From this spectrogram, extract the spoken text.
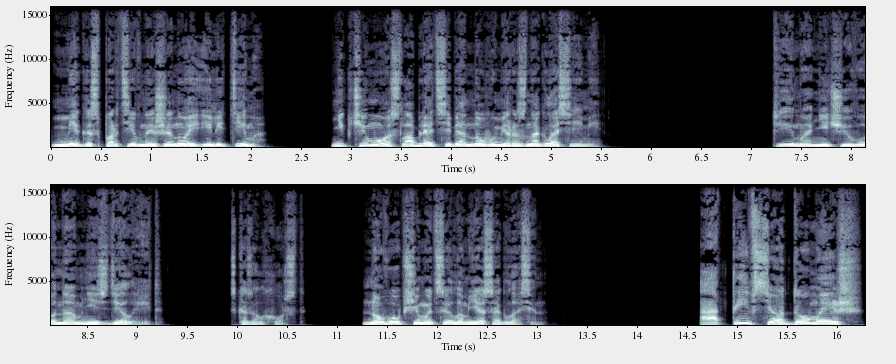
мегаспортивной женой или Тима. Ни к чему ослаблять себя новыми разногласиями. «Тима ничего нам не сделает», — сказал Хорст. «Но в общем и целом я согласен». «А ты все думаешь,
